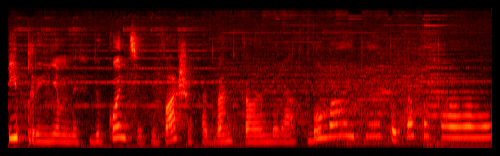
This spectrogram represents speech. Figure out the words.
і приємних віконців у ваших адвент-календарях. Бувайте! Пока-пока!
